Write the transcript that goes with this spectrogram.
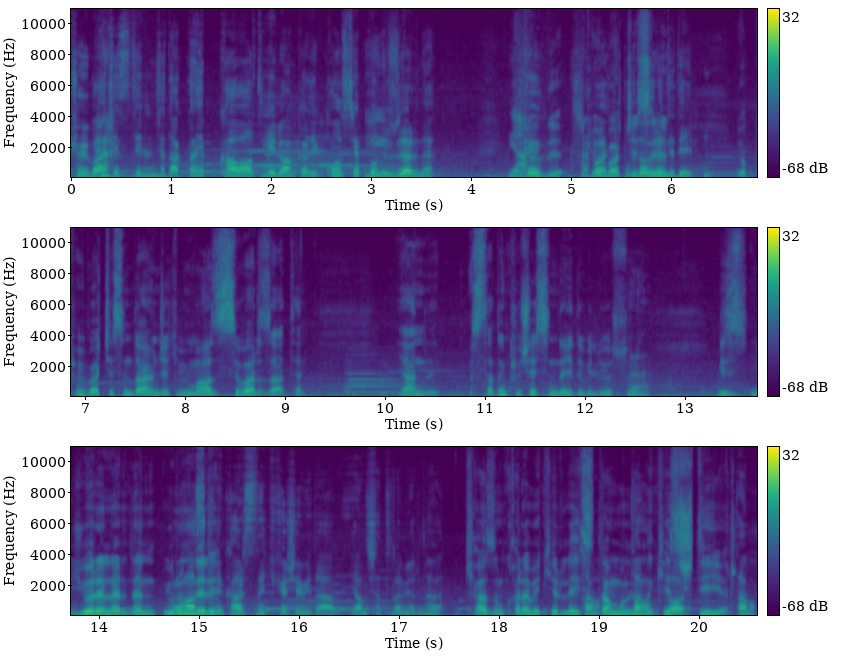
köy bahçesi denince de akla hep kahvaltı geliyor. Ankara'daki konsept onun üzerine. Yani Köy- Şimdi köy Burada öyle bahçesinin de değil. yok köy bahçesinin daha önceki bir mazisi var zaten. Yani stadın köşesindeydi biliyorsun. Hı. Biz yörelerden O ürünleri askerin karşısındaki köşe miydi abi? Yanlış hatırlamıyorum değil mi? Kazım Karabekir'le İstanbul yolunun tamam, kesiştiği yer. Tamam.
